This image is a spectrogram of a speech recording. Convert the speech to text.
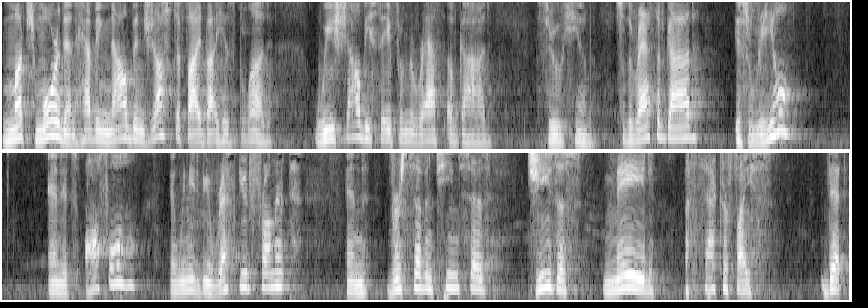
Much more than having now been justified by his blood, we shall be saved from the wrath of God through him. So the wrath of God is real and it's awful and we need to be rescued from it. And verse 17 says, Jesus made a sacrifice that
